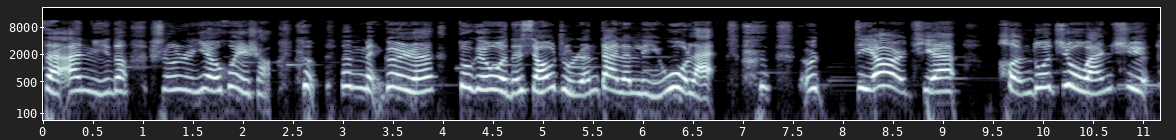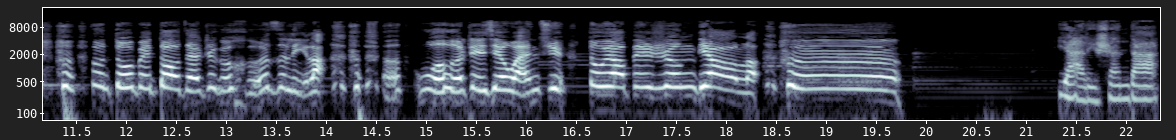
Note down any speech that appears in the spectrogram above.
在安妮的生日宴会上，哼每个人都给我的小主人带了礼物来。哼呃，第二天。很多旧玩具哼都被倒在这个盒子里了，哼我和这些玩具都要被扔掉了。哼亚历山大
